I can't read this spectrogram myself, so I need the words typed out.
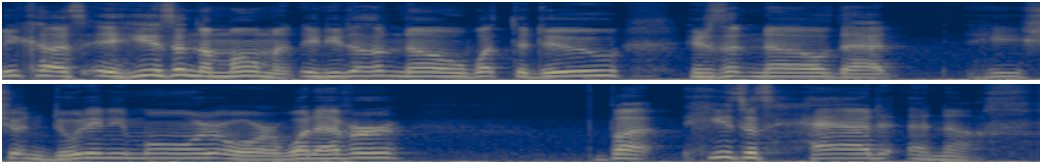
because he's in the moment and he doesn't know what to do. He doesn't know that he shouldn't do it anymore or whatever. But he's just had enough.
